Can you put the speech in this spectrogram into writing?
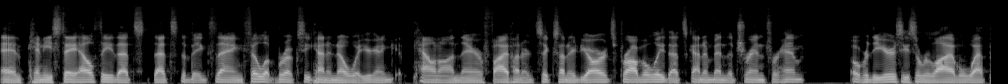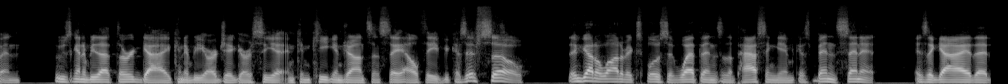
And can he stay healthy? That's that's the big thing. Phillip Brooks, you kind of know what you're going to count on there 500, 600 yards probably. That's kind of been the trend for him over the years. He's a reliable weapon. Who's going to be that third guy? Can it be RJ Garcia? And can Keagan Johnson stay healthy? Because if so, they've got a lot of explosive weapons in the passing game because Ben Sinnott is a guy that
